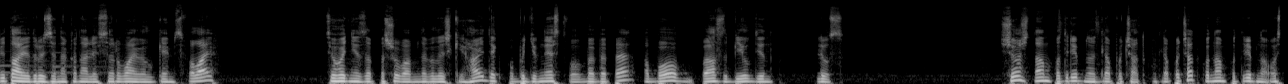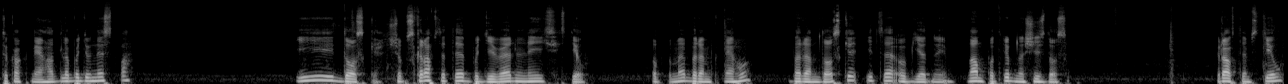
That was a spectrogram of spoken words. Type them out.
Вітаю, друзі, на каналі Survival Games for Life. Сьогодні запишу вам невеличкий гайдик по будівництву ББП або Bus Building Plus. Що ж нам потрібно для початку? Для початку нам потрібна ось така книга для будівництва і доски, щоб скрафтити будівельний стіл. Тобто ми беремо книгу, беремо доски і це об'єднуємо. Нам потрібно 6 досок. Крафтимо стіл.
